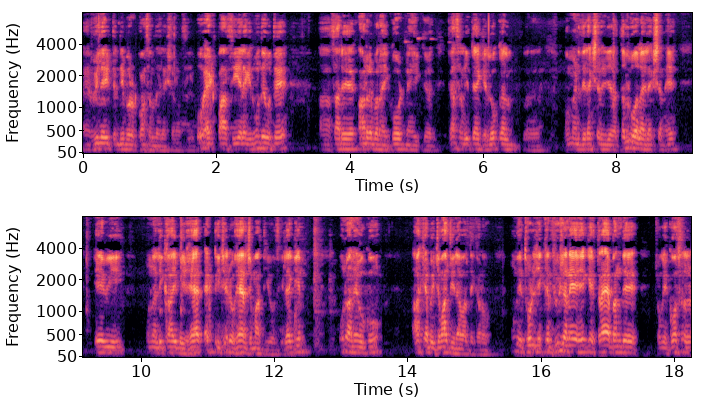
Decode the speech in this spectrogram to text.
ਵਿਲੇਜ ਤੇ ਨੇਬਰਹੁਡ ਕੌਂਸਲ ਦਾ ਇਲੈਕਸ਼ਨ ਹੋ ਸੀ ਉਹ ਐਕਟ ਪਾਸ ਸੀ ਹੈ ਲੇਕਿਨ ਉਹਦੇ ਉੱਤੇ ਅਹ, ਸਾਡੇ ਆਨਰੇਬਲ ਹਾਈ ਕੋਰਟ ਨੇ ਇੱਕ ਫੈਸਲਾ ਲਿੱਤਾ ਹੈ ਕਿ ਲੋਕਲ ਗਵਰਨਮੈਂਟ ਦੀ ਇਲੈਕਸ਼ਨ ਜਿਹੜਾ ਤੱਲੂ ਵਾਲਾ ਇਲੈਕਸ਼ਨ ਹੈ, ਇਹ ਵੀ ਉਹਨਾਂ ਲਿਖਾਈ ਵੀ ਗੈਰ ਐਕਟੀ ਜਿਹੜਾ ਗੈਰ ਜਮਾਤੀ ਹੋ ਸੀ। ਲੇਕਿਨ ਉਹਨਾਂ ਨੇ ਉਹ ਆਖਿਆ ਵੀ ਜਮਾਤੀ ਲੈਵਲ ਤੇ ਕਰੋ। ਉਹਦੀ ਥੋੜੀ ਜਿਹੀ ਕਨਫਿਊਜ਼ਨ ਇਹ ਹੈ ਕਿ ਤਰੇ ਬੰਦੇ, ਕਿਉਂਕਿ ਕੌਂਸਲ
